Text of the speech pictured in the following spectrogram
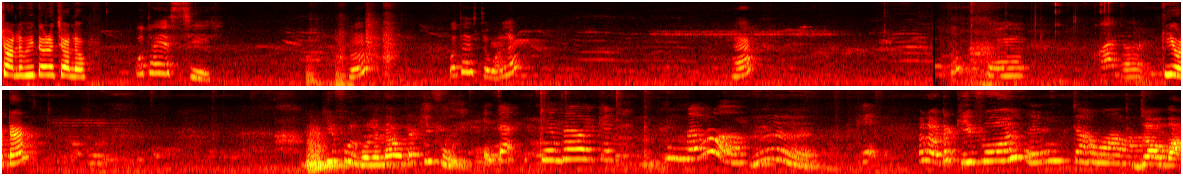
চলো ভিতরে চলো। কোথায় এসছিস? হুম? কোথায় এসছো বলো? হ্যাঁ? কি ওটা? কি ফুল বলে দাও ওটা কি ফুল? এটা ওটা কি ফুল? জবা।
